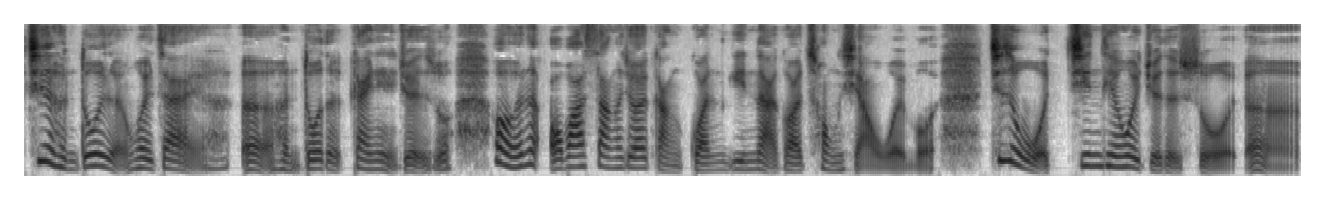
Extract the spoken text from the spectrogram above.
其实很多人会在呃很多的概念里觉得说，哦，那欧巴桑就在讲观音啊，过来冲小微博。其实我今天会觉得说，呃，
